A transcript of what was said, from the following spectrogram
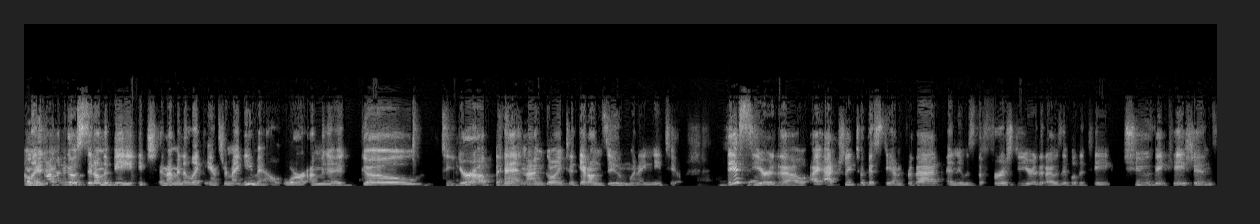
I'm okay. like, I'm gonna go sit on the beach and I'm gonna like answer my email, or I'm gonna go to Europe and I'm going to get on Zoom when I need to. This year, though, I actually took a stand for that, and it was the first year that I was able to take two vacations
